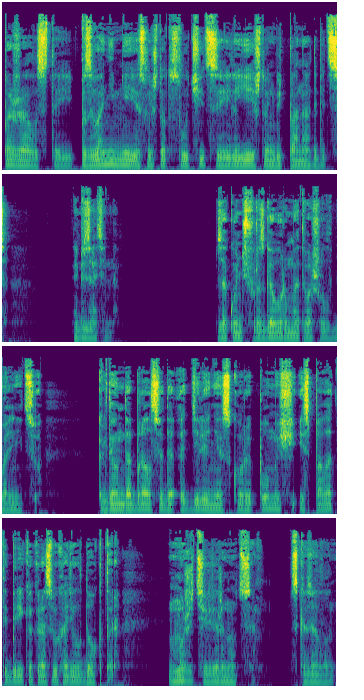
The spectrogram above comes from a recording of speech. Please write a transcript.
пожалуйста, и позвони мне, если что-то случится или ей что-нибудь понадобится. Обязательно. Закончив разговор, Мэтт вошел в больницу. Когда он добрался до отделения скорой помощи, из палаты Бри как раз выходил доктор. «Можете вернуться», — сказал он.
